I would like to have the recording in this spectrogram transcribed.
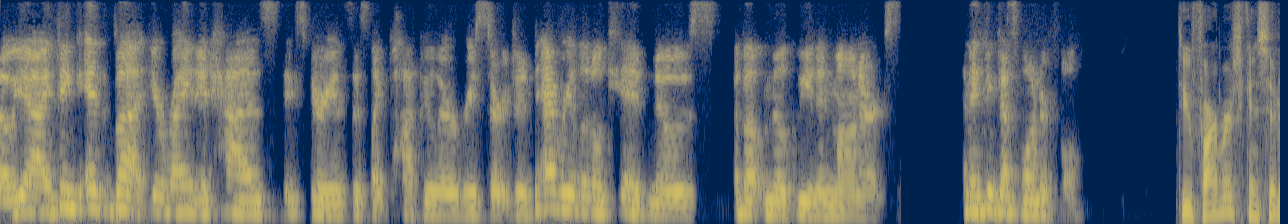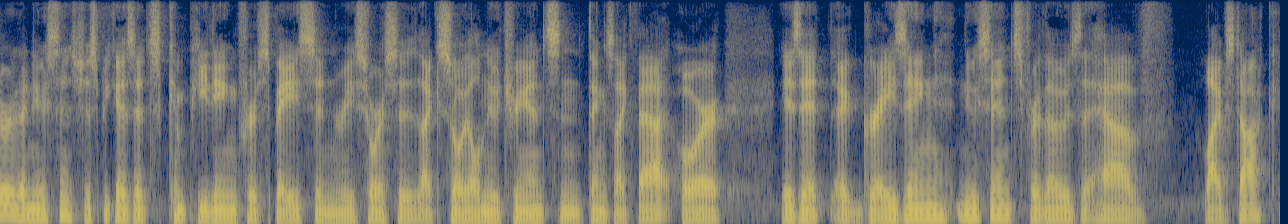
so yeah i think it but you're right it has experienced this like popular resurgence every little kid knows about milkweed and monarchs and i think that's wonderful. Do farmers consider it a nuisance just because it's competing for space and resources like soil nutrients and things like that? Or is it a grazing nuisance for those that have livestock?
